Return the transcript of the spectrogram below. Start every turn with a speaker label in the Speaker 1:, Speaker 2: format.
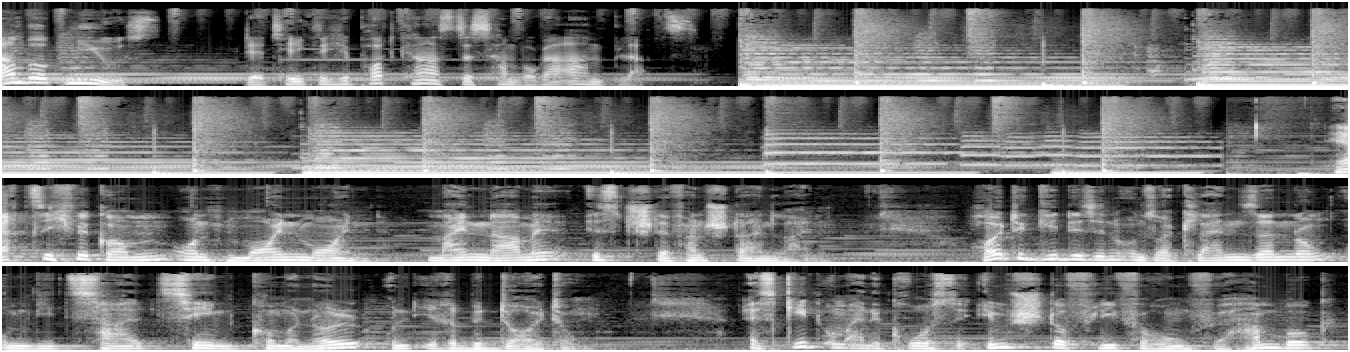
Speaker 1: Hamburg News, der tägliche Podcast des Hamburger Abendblatts.
Speaker 2: Herzlich willkommen und moin moin. Mein Name ist Stefan Steinlein. Heute geht es in unserer kleinen Sendung um die Zahl 10,0 und ihre Bedeutung. Es geht um eine große Impfstofflieferung für Hamburg,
